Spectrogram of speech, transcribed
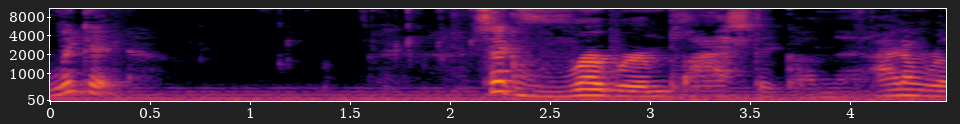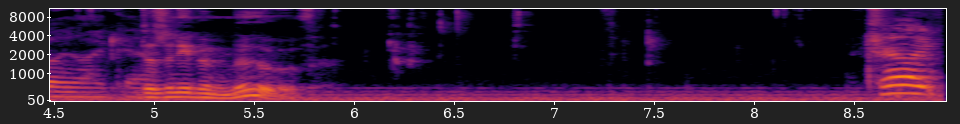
Lick it. It's like rubber and plastic on that. I don't really like it. doesn't even move. Try like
